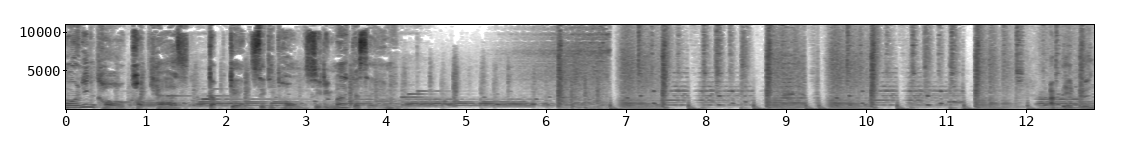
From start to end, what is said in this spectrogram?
Morning Call Podcast กับเก่งสิทธิพงศ์สิริมาเกษม อัปเดตเรื่อง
